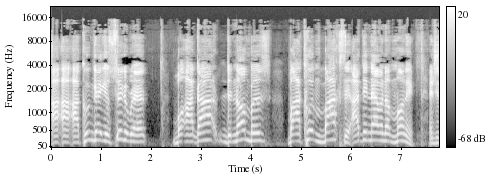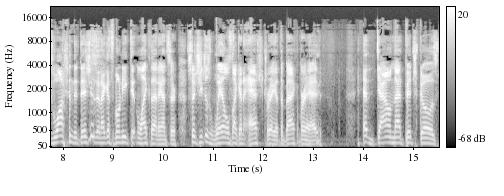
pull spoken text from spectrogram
I, I I couldn't get you a cigarette, but I got the numbers. But I couldn't box it. I didn't have enough money. And she's washing the dishes, and I guess Mo'Nique didn't like that answer. So she just wails like an ashtray at the back of her head. and down that bitch goes.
